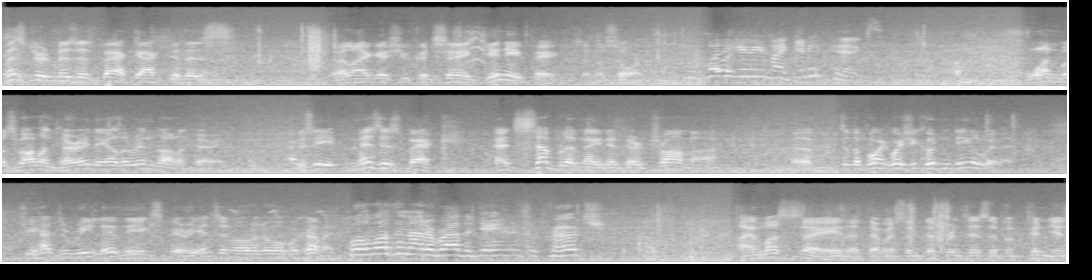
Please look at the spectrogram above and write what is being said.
Mr. and Mrs. Beck acted as, well, I guess you could say guinea pigs of a sort. What do you mean by guinea pigs? One was voluntary, the other involuntary. You see, Mrs. Beck had sublimated her trauma uh, to the point where she couldn't deal with it. She had to relive the experience in order to overcome it. Well, wasn't that a rather dangerous approach? I must say that there were some differences of opinion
